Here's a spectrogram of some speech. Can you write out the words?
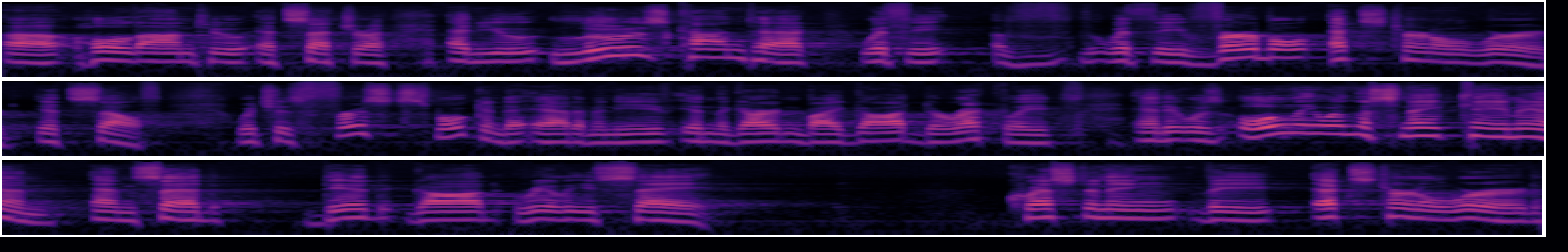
uh, hold on to, etc. And you lose contact with the, with the verbal external word itself, which is first spoken to Adam and Eve in the garden by God directly. And it was only when the snake came in and said, Did God really say? Questioning the external word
